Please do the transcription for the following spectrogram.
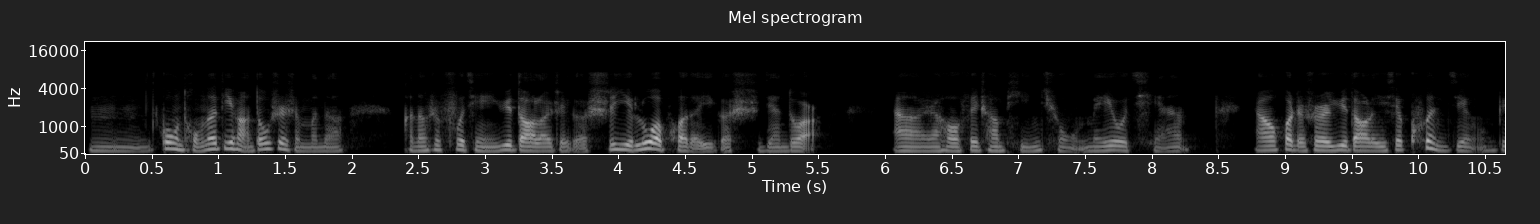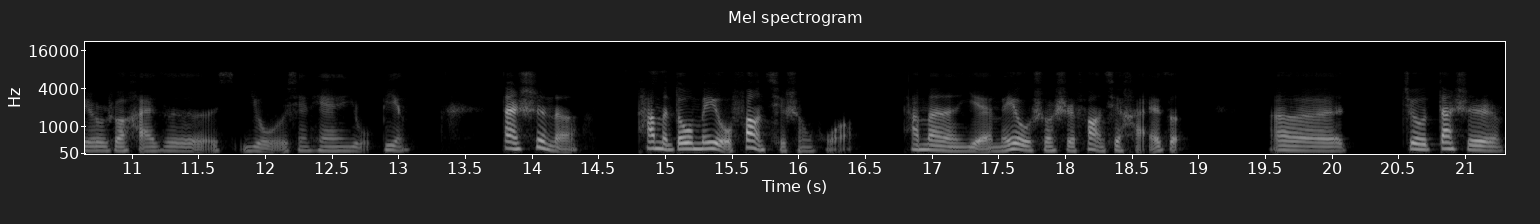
嗯共同的地方都是什么呢？可能是父亲遇到了这个失意落魄的一个时间段，啊，然后非常贫穷，没有钱，然后或者说是遇到了一些困境，比如说孩子有先天有病，但是呢，他们都没有放弃生活，他们也没有说是放弃孩子，呃，就但是。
